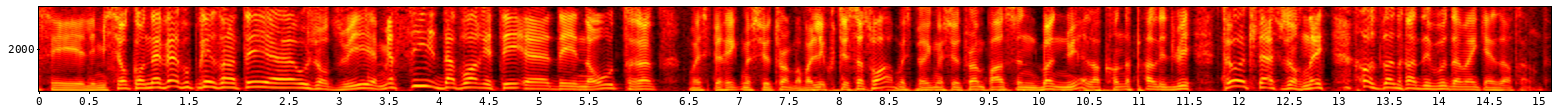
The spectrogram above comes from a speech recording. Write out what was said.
c'est l'émission qu'on avait à vous présenter euh, aujourd'hui. Merci d'avoir été euh, des nôtres. On va espérer que M. Trump, on va l'écouter ce soir, on va espérer que M. Trump passe une bonne nuit alors qu'on a parlé de lui toute la journée. On se donne rendez-vous demain 15h30.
